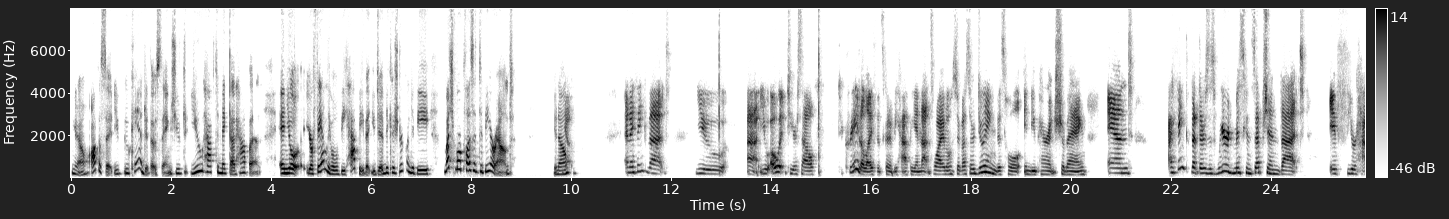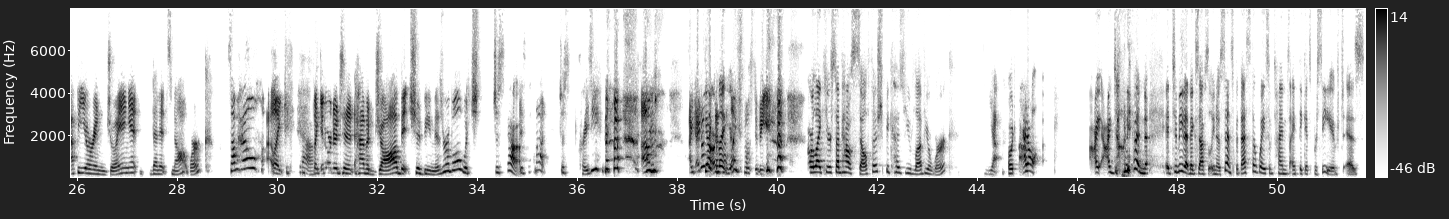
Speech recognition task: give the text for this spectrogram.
you know opposite. You you can do those things. You you have to make that happen. And you'll your family will be happy that you did because you're going to be much more pleasant to be around you know? Yeah. and i think that you uh, you owe it to yourself to create a life that's going to be happy. And that's why most of us are doing this whole indie parent shebang. And I think that there's this weird misconception that if you're happy or enjoying it, then it's not work somehow. Like, yeah. like in order to have a job, it should be miserable, which just yeah. is not just crazy. um, I, I don't Yeah, think that's like how life's supposed to be. or like you're somehow selfish because you love your work. yeah. Or I don't. I, I don't even it to me that makes absolutely no sense but that's the way sometimes i think it's perceived as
